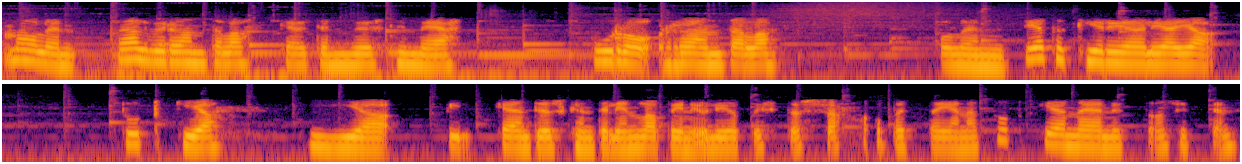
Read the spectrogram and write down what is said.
Mä olen Salvi Rantala, käytän myös nimeä Puro Rantala. Olen tietokirjailija ja tutkija ja pitkään työskentelin Lapin yliopistossa opettajana tutkijana ja nyt on sitten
